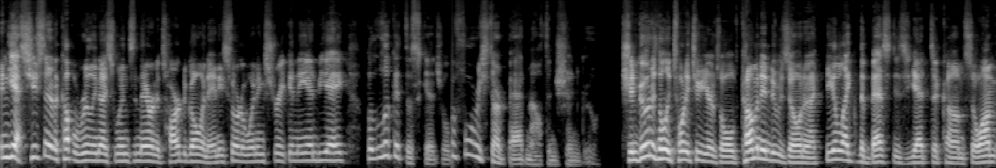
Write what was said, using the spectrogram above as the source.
And yes, Houston had a couple really nice wins in there, and it's hard to go on any sort of winning streak in the NBA. But look at the schedule before we start bad mouthing Sengun. Sengun is only 22 years old, coming into his own, and I feel like the best is yet to come. So I'm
